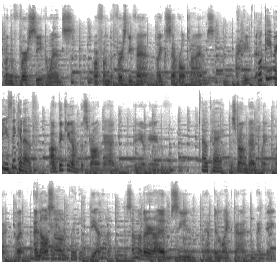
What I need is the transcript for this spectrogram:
from the first sequence or from the first event like several times. I hate that. What game are you thinking of? I'm thinking of the Strong Bad video game, Okay. the Strong Bad point and click. But and Which I also haven't played yet. the other, some other I've seen have been like that. I think.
